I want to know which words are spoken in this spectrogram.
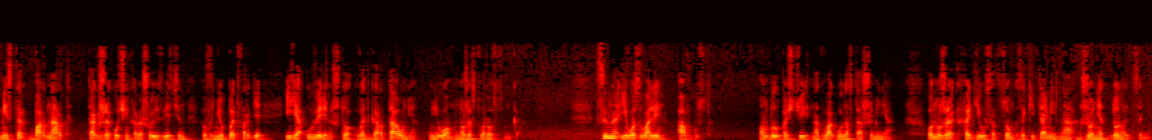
Мистер Барнард также очень хорошо известен в Нью-Бетфорде, и я уверен, что в Эдгартауне у него множество родственников. Сына его звали Август. Он был почти на два года старше меня. Он уже ходил с отцом за китами на Джоне Дональдсоне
